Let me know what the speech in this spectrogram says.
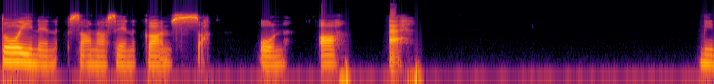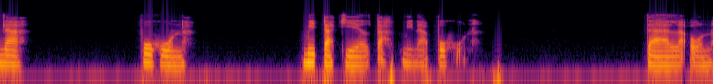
toinen sana sen kanssa on a, ä. Minä puhun. Mitä kieltä minä puhun? Täällä on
